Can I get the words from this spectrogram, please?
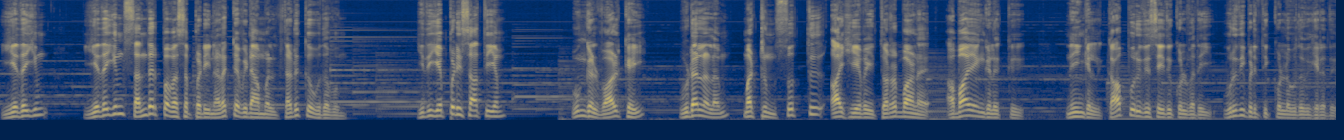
எதையும் எதையும் சந்தர்ப்பவசப்படி நடக்க விடாமல் தடுக்க உதவும். இது எப்படி சாத்தியம்? உங்கள் வாழ்க்கை உடல்நலம் மற்றும் சொத்து ஆகியவை தொடர்பான அபாயங்களுக்கு நீங்கள் காப்புறுதி செய்து கொள்வதை உறுதிப்படுத்திக் கொள்ள உதவுகிறது.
